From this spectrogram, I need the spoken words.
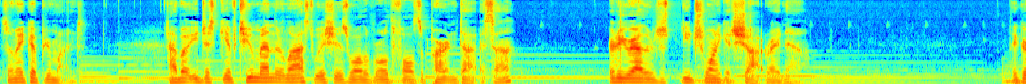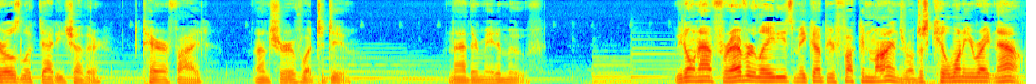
So make up your mind. How about you just give two men their last wishes while the world falls apart and dies, huh? Or do you rather just you just want to get shot right now? The girls looked at each other, terrified, unsure of what to do. Neither made a move. We don't have forever, ladies. Make up your fucking minds, or I'll just kill one of you right now.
